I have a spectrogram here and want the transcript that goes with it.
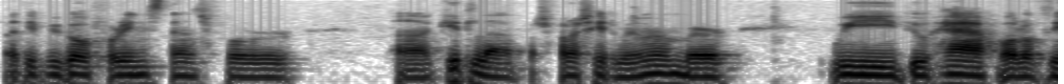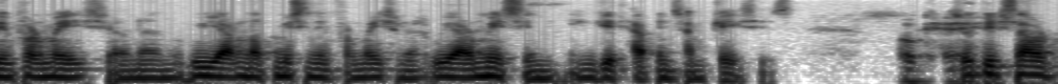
But if we go, for instance, for uh, GitLab, as far as I remember, we do have all of the information and we are not missing information as we are missing in GitHub in some cases. okay So these are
